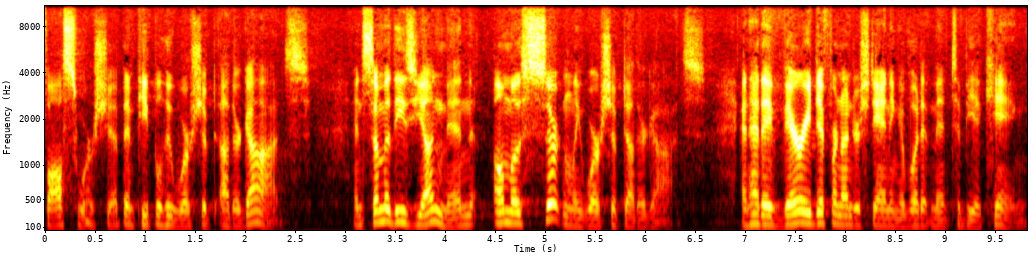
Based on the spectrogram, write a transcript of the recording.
false worship and people who worshiped other gods. And some of these young men almost certainly worshiped other gods and had a very different understanding of what it meant to be a king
